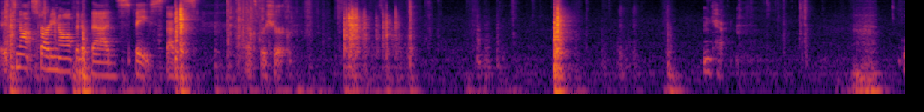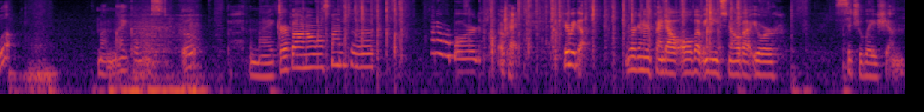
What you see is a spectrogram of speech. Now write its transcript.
it's not starting off in a bad space. That's that's for sure. Okay. Whoa. My mic almost, oh, the microphone almost went to, went overboard. Okay, here we go. We're to find out all that we need to know about your situation.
